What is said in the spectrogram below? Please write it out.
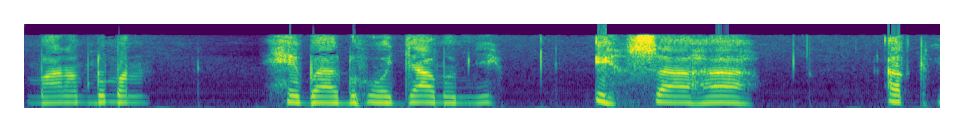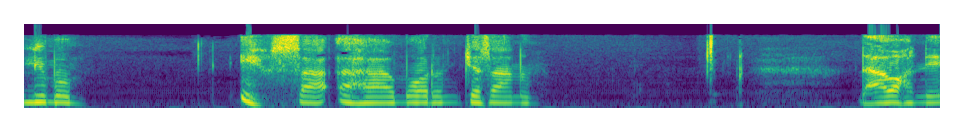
maanaam du man xibaaduhoo jaamam ñi ihsaaha ak limam ihsaaha moo doon cosaanam daa wax ne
